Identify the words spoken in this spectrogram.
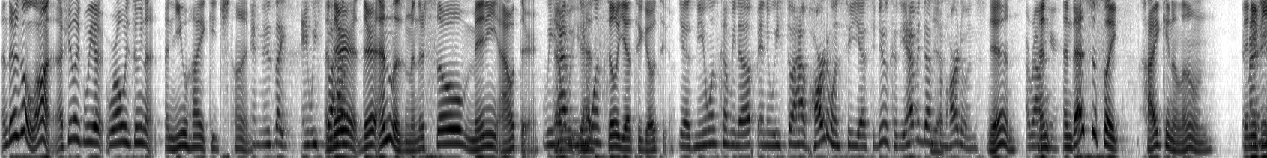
and there's a lot. I feel like we are, we're always doing a, a new hike each time. and it's like, and we still And they're have they're endless, man. There's so many out there. We have we have ones- still yet to go to. yes new ones coming up, and we still have hard ones too. Yes, to do because you haven't done some hard ones. Yeah. Around and, here. And that's just like hiking alone. Then if you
